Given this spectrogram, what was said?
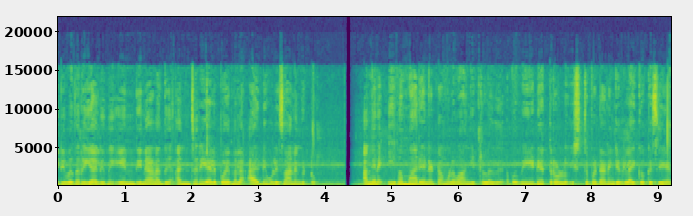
ഇരുപത് റിയാലിന്ന്. എന്തിനാണത് അഞ്ച് റിയാലിൽ പോയെന്നുള്ള അടിപൊളി സാധനം കിട്ടും. അങ്ങനെ ഇവന്മാരാണ് കേട്ടോ നമ്മൾ വാങ്ങിയിട്ടുള്ളത്. അപ്പോൾ വീഡിയോ ഇത്രേ ഉള്ളൂ. ഇഷ്ടപ്പെട്ടാണെങ്കിൽ ഒരു ലൈക്കൊക്കെ ചെയ്യാൻ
